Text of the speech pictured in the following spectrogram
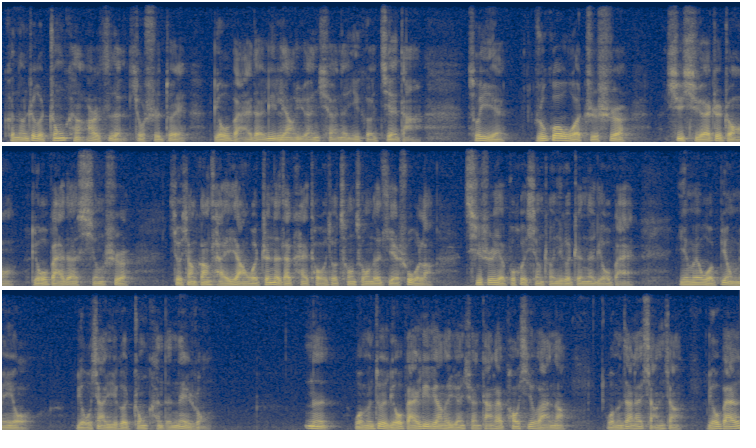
可能这个“中肯”二字就是对留白的力量源泉的一个解答。所以，如果我只是去学这种留白的形式，就像刚才一样，我真的在开头就匆匆的结束了。其实也不会形成一个真的留白，因为我并没有留下一个中肯的内容。那我们对留白力量的源泉大概剖析完呢，我们再来想一想，留白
